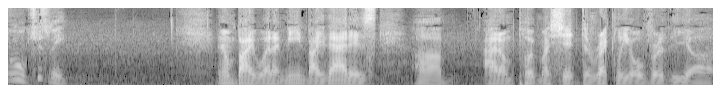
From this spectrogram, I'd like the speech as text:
Oh, excuse me. And by what I mean by that is, um, I don't put my shit directly over the uh,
